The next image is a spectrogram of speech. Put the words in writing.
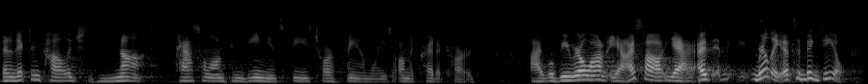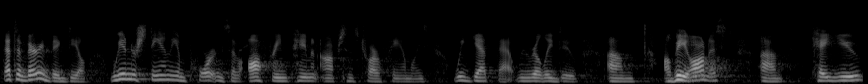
Benedictine College does not pass along convenience fees to our families on the credit cards. I will be real honest. Yeah, I saw, yeah, I, really, that's a big deal. That's a very big deal. We understand the importance of offering payment options to our families. We get that, we really do. Um, I'll be honest, um, KU,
